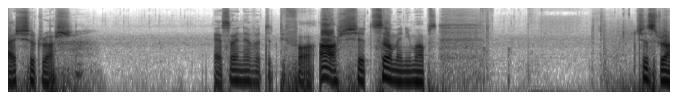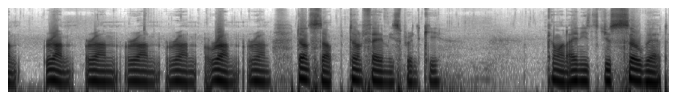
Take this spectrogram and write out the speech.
I should rush. As I never did before. Ah, oh, shit, so many mobs. Just run, run, run, run, run, run, run. Don't stop. Don't fail me, sprint key. Come on, I need you so bad.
